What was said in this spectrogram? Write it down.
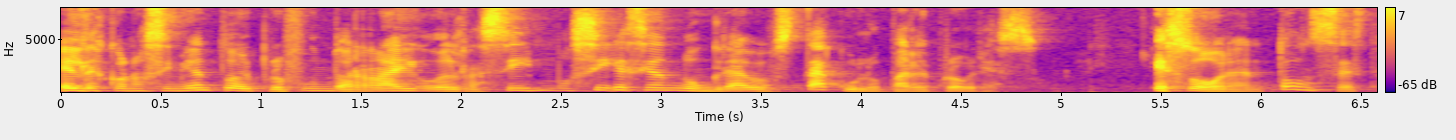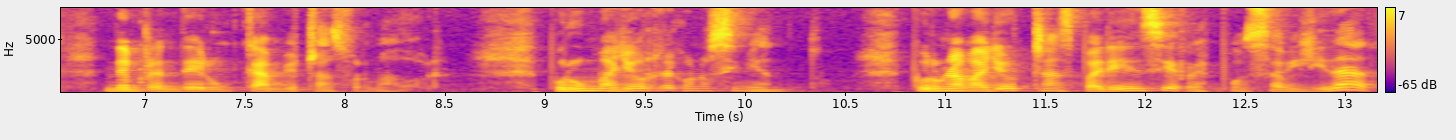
el desconocimiento del profundo arraigo del racismo sigue siendo un grave obstáculo para el progreso. Es hora entonces de emprender un cambio transformador, por un mayor reconocimiento, por una mayor transparencia y responsabilidad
